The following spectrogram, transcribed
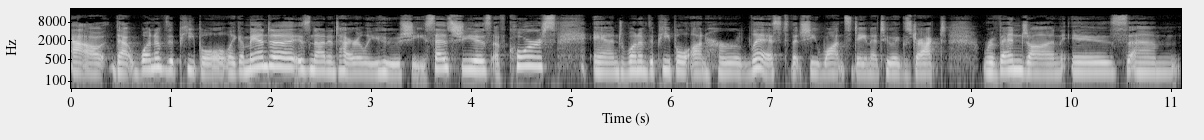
out that one of the people, like Amanda, is not entirely who she says she is, of course. And one of the people on her list that she wants Dana to extract revenge on is um,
